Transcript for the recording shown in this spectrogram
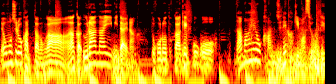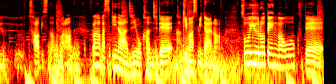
で、面白かったのが、なんか占いみたいなところとか結構こう、名前を漢字で書きますよっていうサービスなのかながなんか好きな字を漢字で書きますみたいな、そういう露店が多くて、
